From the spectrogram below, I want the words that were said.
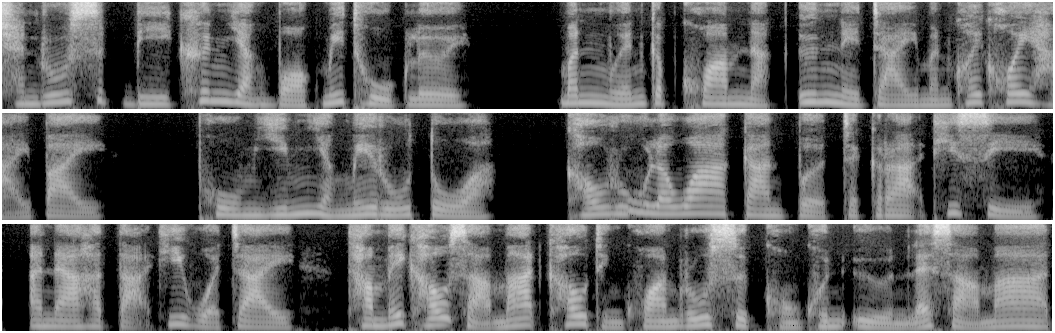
ฉันรู้สึกดีขึ้นอย่างบอกไม่ถูกเลย มันเหมือนกับความหนักอึ้งในใจมันค่อยๆหายไป ภูมิยิ้มอย่างไม่รู้ตัว เขารู้แล้วว่าการเปิดจักระที่สี่อนาหตะที่หัวใจทำให้เขาสามารถเข้าถึงความรู้สึกของคนอื่นและสามารถ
